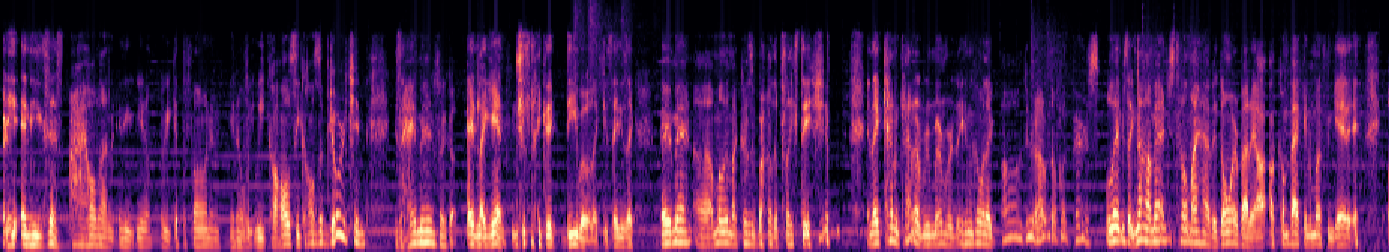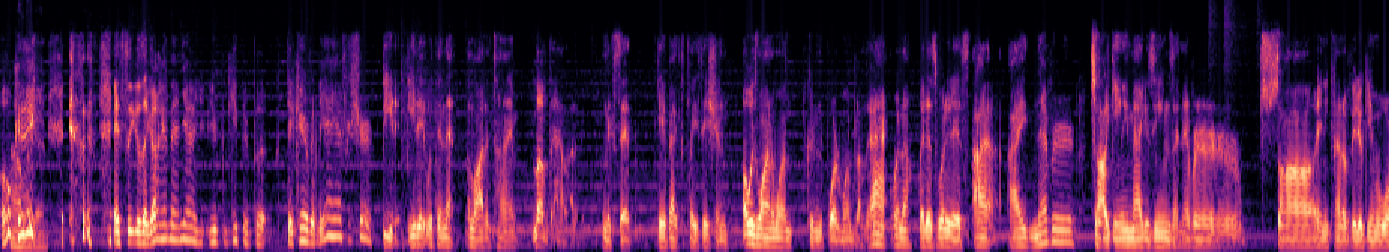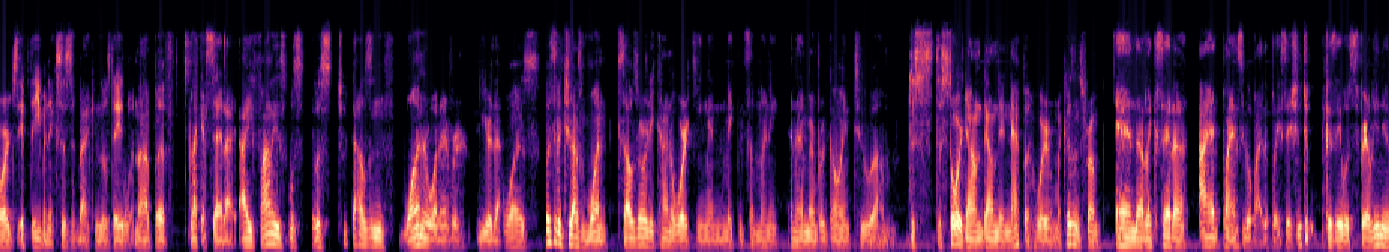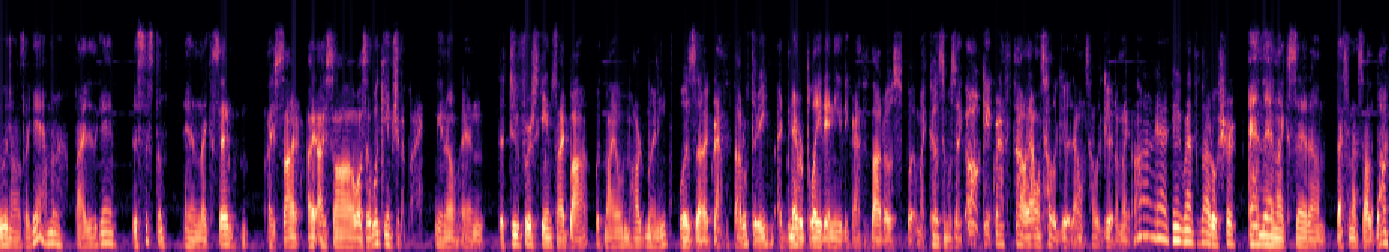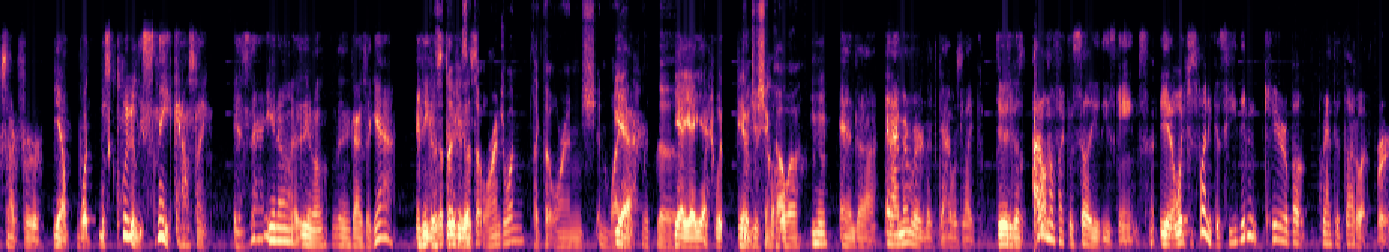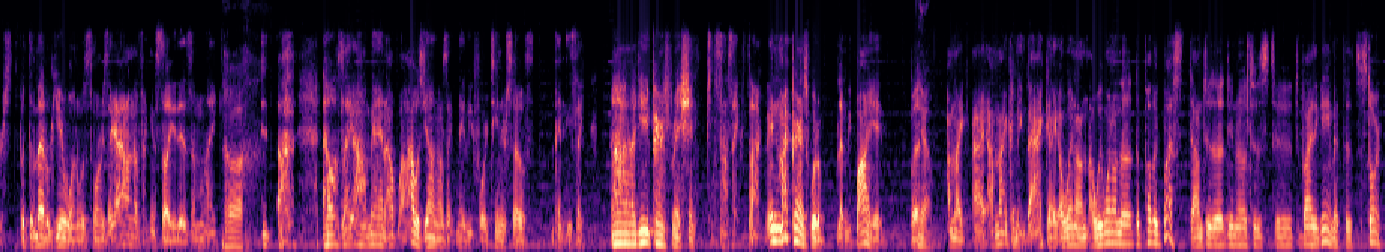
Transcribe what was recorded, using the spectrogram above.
and he and he says, all right, hold on, and he, you know, we get the phone, and you know, we, we calls, he calls up George, and he's like, hey man, it's like, and like again, just like like Deebo, like you said, he's like, hey man, uh, I'm gonna let my cousin borrow the PlayStation. And I kind of kind of remembered him going like, "Oh, dude, I don't know if my parents will let me." He's like, "Nah, man, just tell them I have it. Don't worry about it. I'll, I'll come back in a month and get it." Oh okay. God. and so he was like, "Okay, man, yeah, you, you can keep it, but take care of it." Yeah, yeah, for sure. Beat it, beat it within that a lot of time. Loved the hell out of it. I said, gave back the PlayStation. Always wanted one, couldn't afford one, but I was like, ah, well, no, it is what it is. I I never saw gaming magazines. I never saw any kind of video game awards if they even existed back in those days, whatnot. But like I said, I, I finally was it was 2001 or whatever year that was. It must have been 2001 because I was already kind of working and making some money. And I remember going to um just the store down down in Napa where my cousin's from. And uh, like I said, uh, I had plans to go buy the PlayStation 2 because it was fairly new, and I was like, yeah, I'm gonna buy the game, the system. And like I said, I saw I, I saw I was like, what game should I buy? You know, and the two first games I bought with my own hard money was uh, Grand Theft Auto 3. I'd never played any of the Grand Theft Autos, but my cousin was like, oh, get Grand Theft Auto. That one's hella good. That one's hella good. I'm like, oh yeah, give me Grand Theft Auto, sure. And then like I said, um, that's when I saw the box art for you know what was clearly Snake, and I was like, is that you know you know the guy's like, yeah. And he Is goes, that, the, dude, is goes, that the orange one? Like the orange and white Yeah. with the yeah, yeah, yeah. With you know, Shinkawa. Mhm. And uh, and I remember the guy was like, dude, he goes, I don't know if I can sell you these games, you know, which is funny because he didn't care about Grand Theft Auto at first, but the Metal Gear one was the one he's like, I don't know if I can sell you this. I'm like, Uh, uh, I was like, oh man, I, I was young, I was like maybe 14 or so, and he's like, uh, do you need parents' permission? So I was like, fuck, and my parents would have let me buy it, but yeah. I'm like, I, I'm not coming back. I, I went on, we went on the, the public bus down to the, you know, to to to buy the game at the, the store.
